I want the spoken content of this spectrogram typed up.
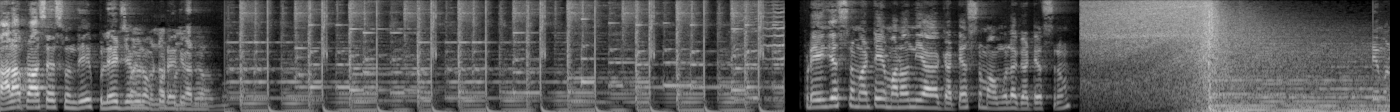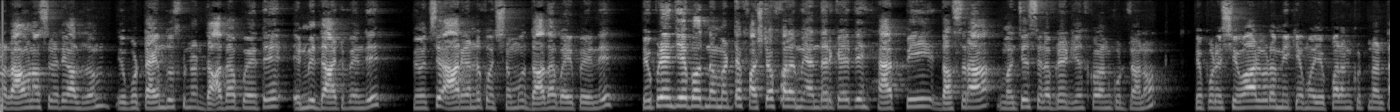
చాలా ప్రాసెస్ ఉంది. ప్లేట్ జగన్ ఒక్కడైతే అర్థం. ఇప్పుడు ఏం చేస్తున్నాం అంటే మనం ఇక గట్టేస్తున్నాం మామూలుగా గట్టేస్తున్నాం. అంటే మన రావణాసుడు అయితే కలుద్దాం. ఇప్పుడు టైం చూసుకుంటే దాదాపు అయితే ఎనిమిది దాటిపోయింది. మేము వచ్చి ఆరు గంటలకు వచ్చినాము దాదాపు అయిపోయింది. ఇప్పుడు ఏం చేయబోతున్నాం అంటే ఫస్ట్ ఆఫ్ ఆల్ మీ అందరికీ అయితే హ్యాపీ దసరా మంచిగా సెలబ్రేట్ చేసుకోవాలనుకుంటున్నాను. ఇప్పుడు శివాడు కూడా మీకేమో చెప్పాలనుకుంటున్నాంట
